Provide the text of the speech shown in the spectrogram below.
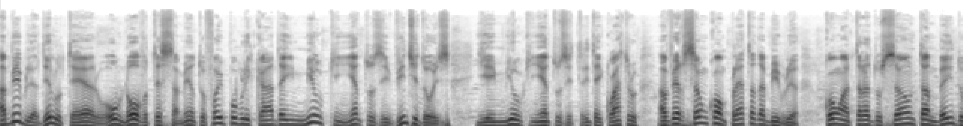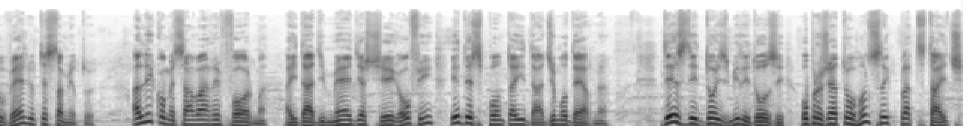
A Bíblia de Lutero, ou Novo Testamento, foi publicada em 1522 e em 1534 a versão completa da Bíblia, com a tradução também do Velho Testamento. Ali começava a reforma. A Idade Média chega ao fim e desponta a Idade Moderna. Desde 2012, o projeto Hunsrück Platzteit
